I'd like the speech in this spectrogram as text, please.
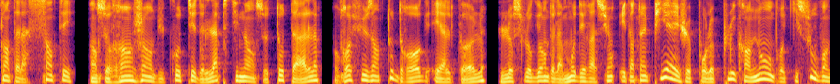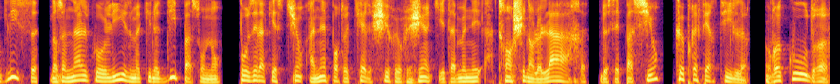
quant à la santé en se rangeant du côté de l'abstinence totale, refusant toute drogue et alcool, le slogan de la modération étant un piège pour le plus grand nombre qui souvent glisse dans un alcoolisme qui ne dit pas son nom. Posez la question à n'importe quel chirurgien qui est amené à trancher dans le lard de ses patients, que préfère-t-il? Recoudre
